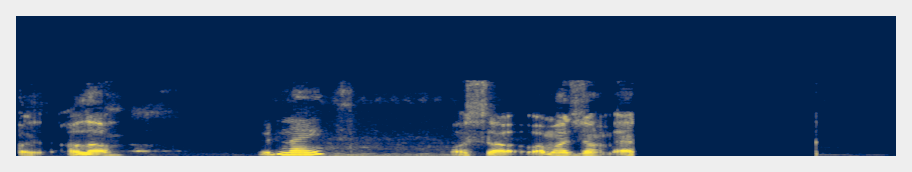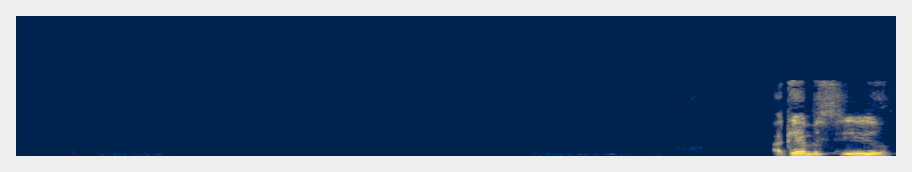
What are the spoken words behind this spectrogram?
Hello? Good night. What's up? Why am I jump back? I can't even see you.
